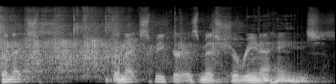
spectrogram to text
The next, the next speaker is Ms. Sharina Haynes.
